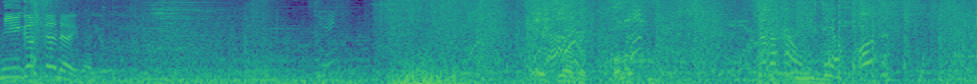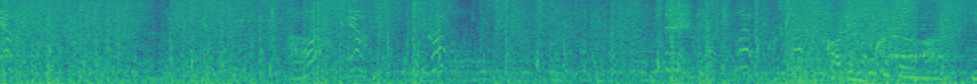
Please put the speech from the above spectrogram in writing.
逃がさないわよ。こいつはどこの島姿を見せよオーズはっやっ影の影は優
